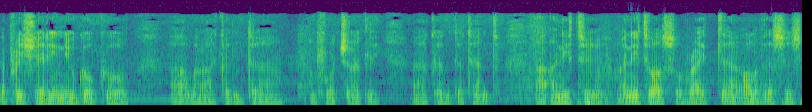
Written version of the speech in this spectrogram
appreciating New Gokul, uh, but I couldn't, uh, unfortunately, uh, couldn't attend. Uh, I need to, I need to also write. Uh, all of this is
